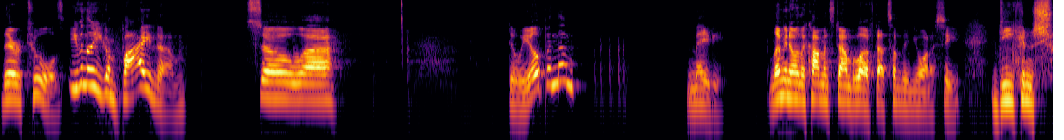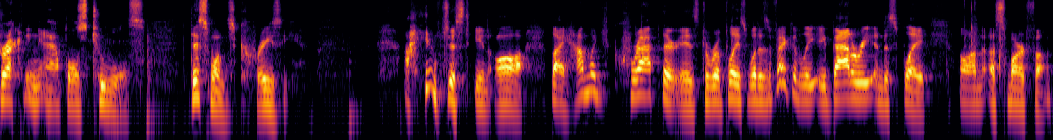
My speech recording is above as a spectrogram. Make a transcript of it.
their tools, even though you can buy them. So, uh, do we open them? Maybe. Let me know in the comments down below if that's something you want to see. Deconstructing Apple's tools. This one's crazy. I am just in awe by how much crap there is to replace what is effectively a battery and display on a smartphone.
